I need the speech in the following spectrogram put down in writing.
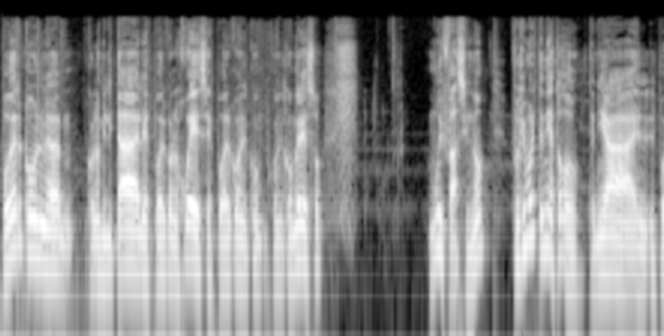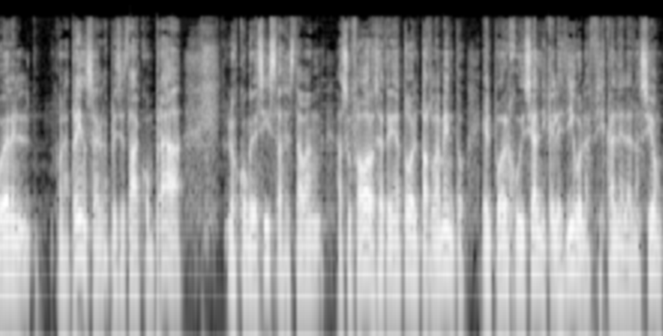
poder con, los militares, poder con los jueces, poder con el, con el Congreso. Muy fácil, ¿no? Fujimori tenía todo. Tenía el, poder con la prensa, la prensa estaba comprada, los congresistas estaban a su favor, o sea, tenía todo el parlamento, el poder judicial, ni qué les digo, la fiscal de la nación.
